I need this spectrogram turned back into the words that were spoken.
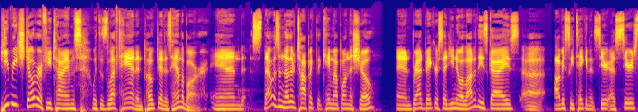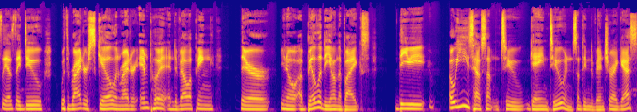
he reached over a few times with his left hand and poked at his handlebar. And that was another topic that came up on the show. And Brad Baker said, you know, a lot of these guys, uh, obviously taking it ser- as seriously as they do with rider skill and rider input and developing their, you know, ability on the bikes, the OEs have something to gain too and something to venture, I guess.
